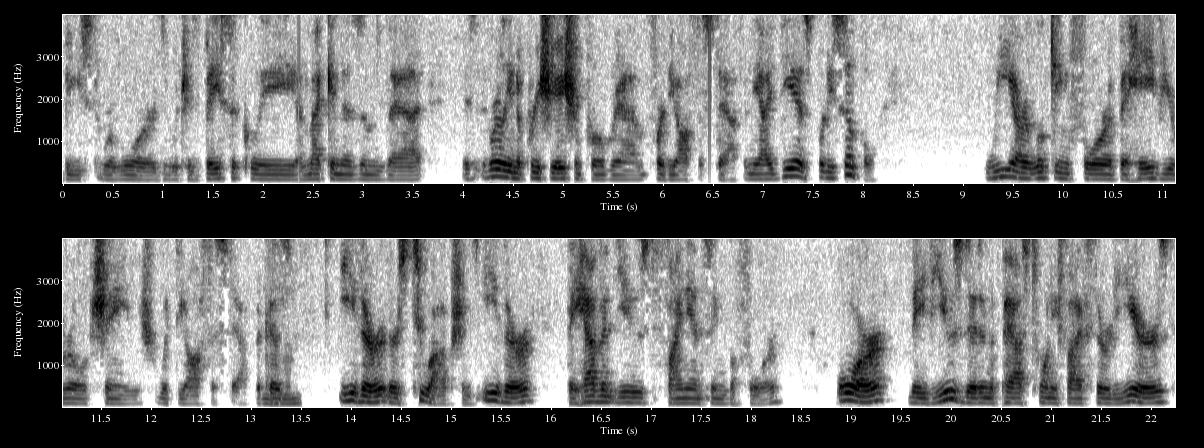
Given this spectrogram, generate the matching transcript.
Beast Rewards, which is basically a mechanism that is really an appreciation program for the office staff. And the idea is pretty simple. We are looking for a behavioral change with the office staff because Mhm. either there's two options either they haven't used financing before, or they've used it in the past 25, 30 years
